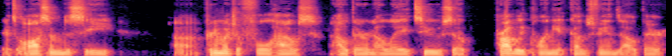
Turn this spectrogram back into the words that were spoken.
It's awesome to see uh, pretty much a full house out there in LA, too. So, probably plenty of Cubs fans out there,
